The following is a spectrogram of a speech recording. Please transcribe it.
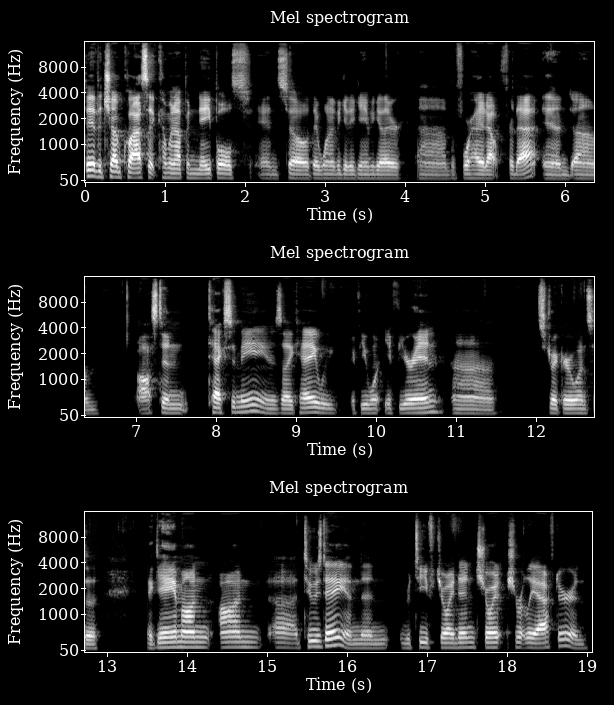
they had the Chubb Classic coming up in Naples, and so they wanted to get a game together uh, before headed out for that. And um, Austin texted me and was like, "Hey, we if you want if you're in, uh, Stricker wants to." a game on on uh, Tuesday, and then Retief joined in short, shortly after, and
